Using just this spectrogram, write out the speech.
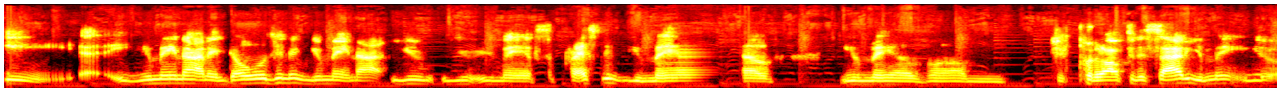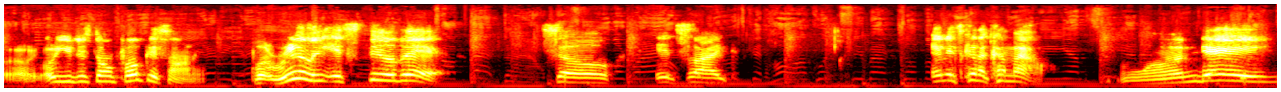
you may not indulge in it. You may not. You you, you may have suppressed it. You may have you may have um, just put it off to the side. You may you or you just don't focus on it. But really, it's still there. So it's like, and it's gonna come out one day,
